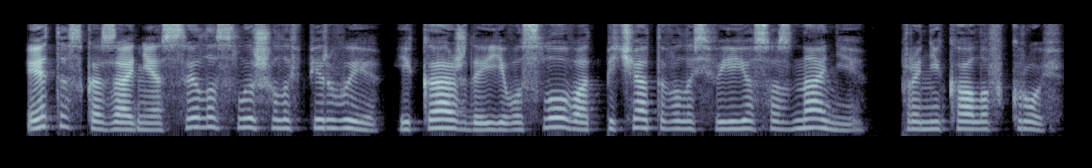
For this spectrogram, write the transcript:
Это сказание Сэла слышала впервые, и каждое его слово отпечатывалось в ее сознании, проникало в кровь.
